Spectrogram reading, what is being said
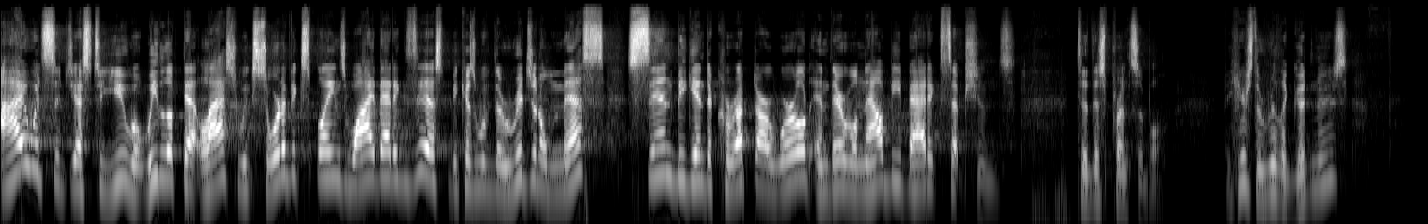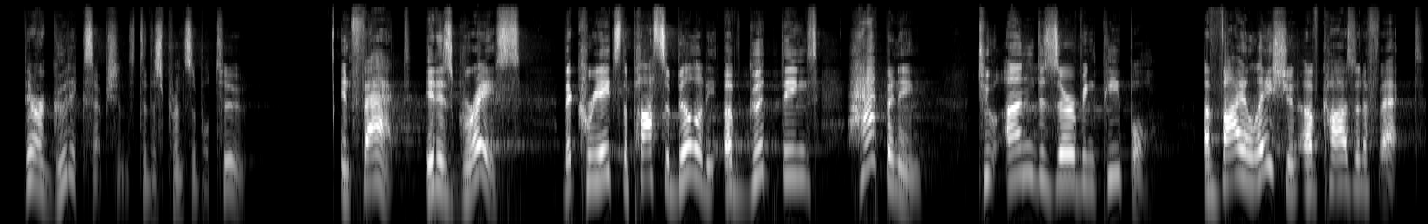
I would suggest to you what we looked at last week sort of explains why that exists because with the original mess, sin began to corrupt our world, and there will now be bad exceptions to this principle. But here's the really good news there are good exceptions to this principle, too. In fact, it is grace that creates the possibility of good things happening to undeserving people, a violation of cause and effect.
